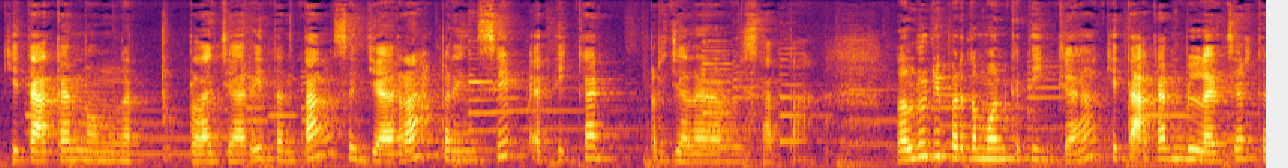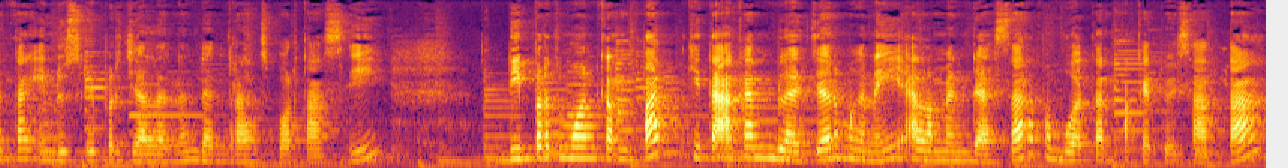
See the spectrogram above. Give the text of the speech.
kita akan mempelajari tentang sejarah prinsip etika perjalanan wisata. Lalu di pertemuan ketiga kita akan belajar tentang industri perjalanan dan transportasi. Di pertemuan keempat kita akan belajar mengenai elemen dasar pembuatan paket wisata.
